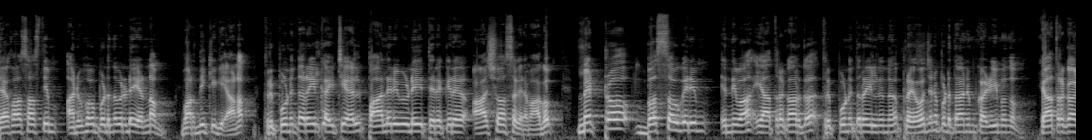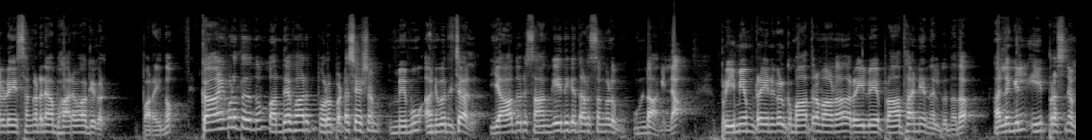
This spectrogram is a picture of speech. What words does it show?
ദേഹാസ്വാസ്ഥ്യം അനുഭവപ്പെടുന്നവരുടെ എണ്ണം വർദ്ധിക്കുകയാണ്. തൃപ്പൂണിത്തറയിൽ കയറ്റിയാൽ പാലരുവിയുടെ തിരക്കിന് ആശ്വാസകരമാകും. മെട്രോ ബസ് സൗകര്യം എന്നിവ യാത്രക്കാർക്ക് തൃപ്പൂണിത്തറയിൽ നിന്ന് പ്രയോജനപ്പെടുത്താനും കഴിയുമെന്നും യാത്രക്കാരുടെ സംഘടനാ ഭാരവാഹികൾ പറയുന്നു. കായംകുളത്ത് നിന്നും വന്ദേഭാരത് പുറപ്പെട്ട ശേഷം മെമു അനുവദിച്ചാൽ യാതൊരു സാങ്കേതിക തടസ്സങ്ങളും ഉണ്ടാകില്ല. പ്രീമിയം ട്രെയിനുകൾക്ക് മാത്രമാണ് റെയിൽവേ പ്രാധാന്യം നൽകുന്നത്. അല്ലെങ്കിൽ ഈ പ്രശ്നം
